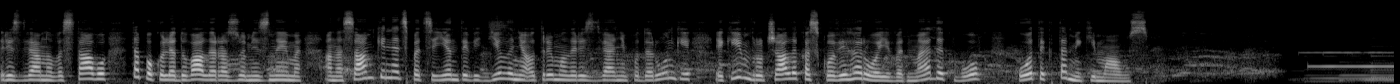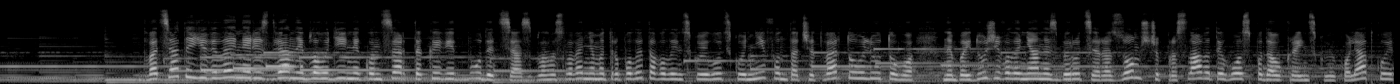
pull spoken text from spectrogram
різдвяну виставу та поколядували разом із ними. А насамкінець пацієнти відділення отримали різдвяні подарунки, які їм вручали казкові герої: ведмедик, вовк, котик та Мікі Маус. 20-й ювілейний різдвяний благодійний концерт таки відбудеться. З благословення митрополита Волинського і Луцького Ніфонта 4 лютого небайдужі волиняни зберуться разом, щоб прославити Господа українською колядкою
